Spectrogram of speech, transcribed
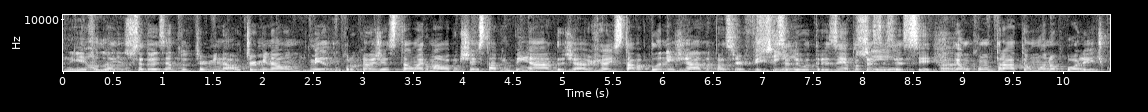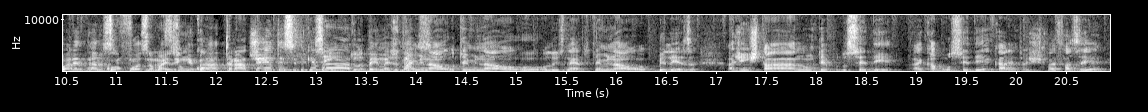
Ninguém Não, falou mas isso. Você deu o exemplo do terminal. O terminal, mesmo trocando a gestão, era uma obra que já estava empenhada, já, já estava planejada para ser feita. Sim. Você deu outro exemplo, o Sim. TCCC. Ah. É um contrato, é um monopólio aí de 40 anos. Com- Se fosse não, mas ser um quebrado, contrato- já ia ter sido Sim, quebrado. tudo bem, mas o terminal, o terminal, o, o Luiz Neto, o terminal, beleza. A gente tá num tempo do CD. Aí acabou o CD, cara, então a gente vai fazer.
